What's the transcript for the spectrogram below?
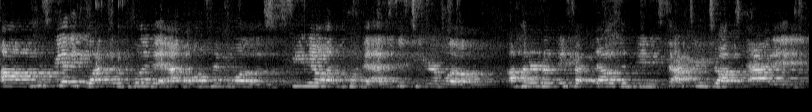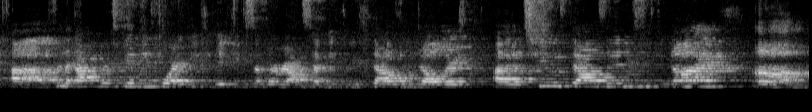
Um, Hispanic black unemployment at all-time lows, female unemployment at a 50-year low, 195,000 manufacturing jobs added. Uh, for the average family of four, I think you're making somewhere around $73,000, uh, 2,059 um,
